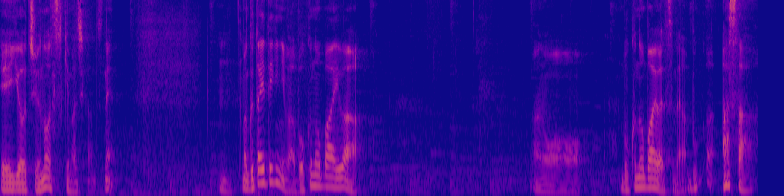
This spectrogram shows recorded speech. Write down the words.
営業中の隙間時間ですね、うん。まあ、具体的には僕の場合は僕の場合はですね朝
